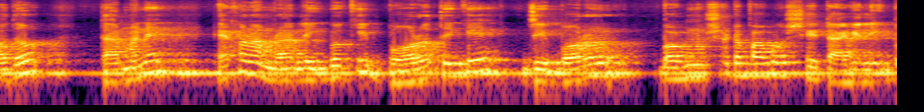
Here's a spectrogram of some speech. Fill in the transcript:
অধ, তার মানে এখন আমরা লিখব কি বড় থেকে যে বড় ভগ্নাংশটা পাবো সেটা আগে লিখব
